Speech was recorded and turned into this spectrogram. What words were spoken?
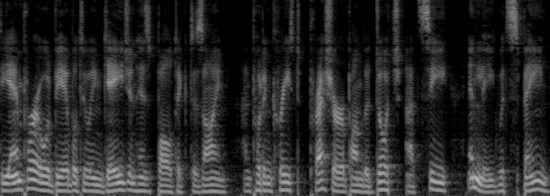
the Emperor would be able to engage in his Baltic design and put increased pressure upon the Dutch at sea in league with Spain.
